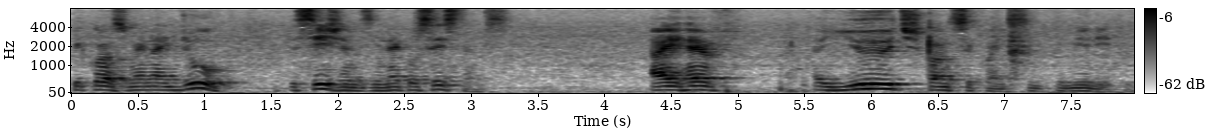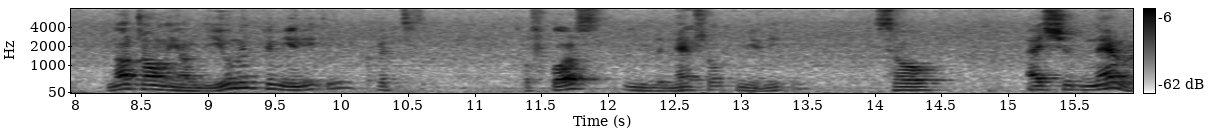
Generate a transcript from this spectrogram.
Because when I do decisions in ecosystems, I have a huge consequence in community. Not only on the human community, but of course in the natural community. So I should never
